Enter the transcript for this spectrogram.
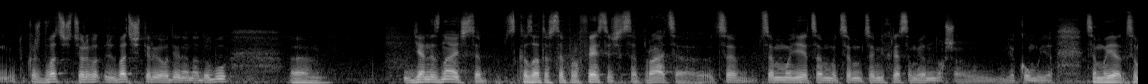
як то кажуть, 24, 24 години на добу. Ем, я не знаю, чи це сказати, що це професія, чи це праця. Це, це моє, це, це, це мій хрест, це моя ноша, в якому я. Це, моя, це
